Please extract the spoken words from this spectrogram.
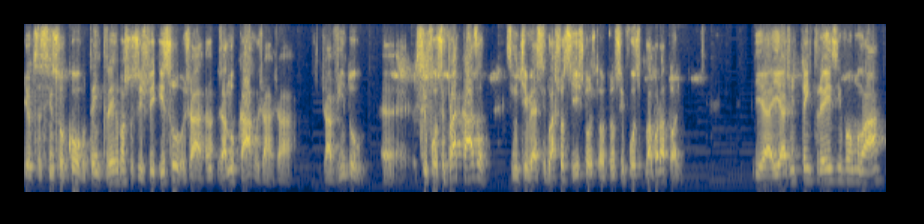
E eu disse assim, socorro, tem três blastocistos. Isso já, já no carro, já, já, já vindo, é, se fosse para casa, se não tivesse blastocisto, ou então se fosse para o laboratório. E aí a gente tem três e vamos lá.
